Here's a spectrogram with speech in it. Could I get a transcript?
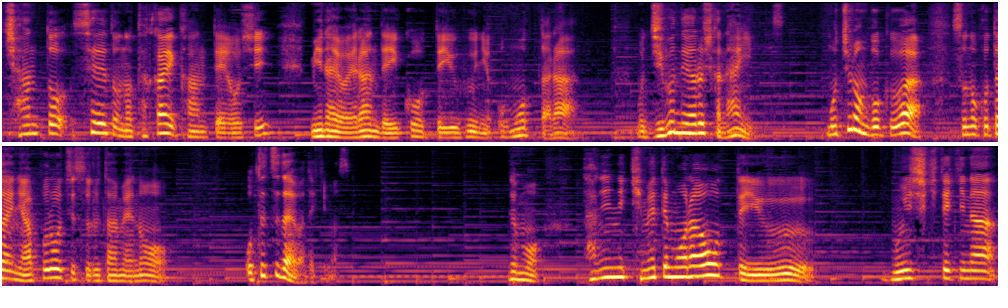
ちゃんと精度の高い鑑定をし未来を選んでいこうっていうふうに思ったらもう自分でやるしかないんです。もちろん僕はその答えにアプローチするためのお手伝いはできます。でも他人に決めてもらおうっていう無意識的な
